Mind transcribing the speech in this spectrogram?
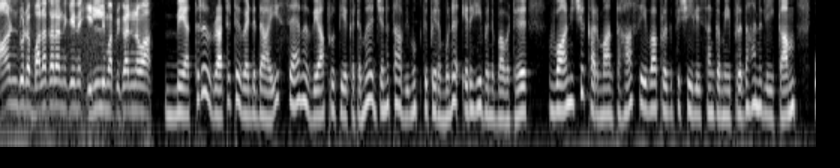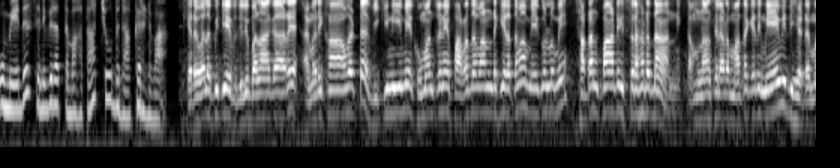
ආණ්ඩුවට බල කරන්න කියන ඉල්ලීම අපි ගන්නවා. මේ අතර රටට වැඩදායි සෑම ව්‍යාපෘතියකටම ජනතා විමුක්ති පෙරමුණ එරෙහි වන බවට වාණිජ්‍ය කර්මාන්ත හා සේවා ප්‍රගතිශීලී සංගමේ ප්‍රධාන ලේකම් උමේද සෙනවිරත්න මහතා චෝදනා කරනවා. කෙරවල පිටිය විදුලි බලාගාරය ඇමරිකාවට විකිනීමේ කුමන්ත්‍රණය පරදවන්න කියලා තමයි මේගොල්ලෝ මේ සටන් පාට ඉස්සරහට දාන්නේ. තමුන්නාන්සේලාට මතක ඇති මේ විදිහටම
